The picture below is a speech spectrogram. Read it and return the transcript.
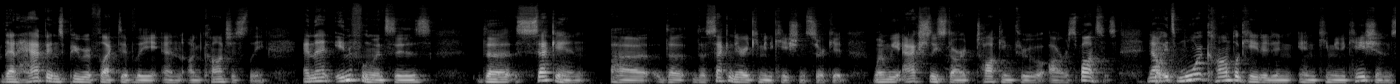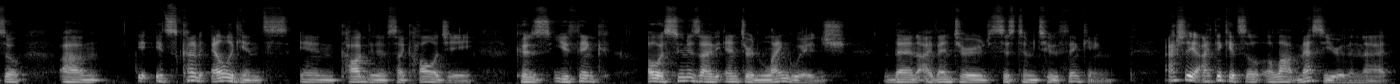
that happens pre-reflectively and unconsciously and that influences the second uh, the the secondary communication circuit when we actually start talking through our responses. Now it's more complicated in in communication. So um, it, it's kind of elegant in cognitive psychology because you think, oh, as soon as I've entered language, then I've entered system two thinking. Actually, I think it's a, a lot messier than that.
